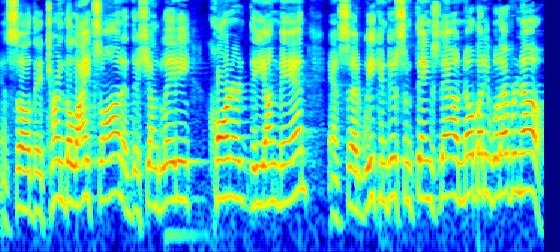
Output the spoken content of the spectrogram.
and so they turned the lights on, and this young lady cornered the young man and said, We can do some things now, nobody will ever know.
